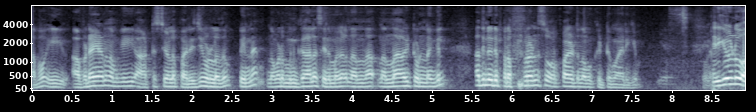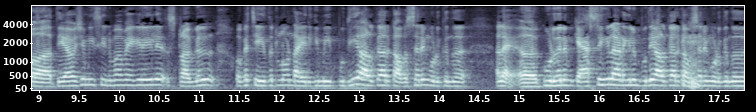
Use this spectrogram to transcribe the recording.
അപ്പോൾ ഈ അവിടെയാണ് നമുക്ക് ഈ ആർട്ടിസ്റ്റുകളെ പരിചയമുള്ളതും പിന്നെ നമ്മുടെ മുൻകാല സിനിമകൾ നന്നാ- നന്നായിട്ടുണ്ടെങ്കിൽ അതിനൊരു പ്രിഫറൻസ് ഉറപ്പായിട്ട് നമുക്ക് കിട്ടുമായിരിക്കും. എനിക്ക് തോന്നുന്നു അത്യാവശ്യം ഈ സിനിമാ മേഖലയിൽ സ്ട്രഗിൾ ഒക്കെ ചെയ്തിട്ടുള്ളതുകൊണ്ടായിരിക്കും ഈ പുതിയ ആൾക്കാർക്ക് അവസരം കൊടുക്കുന്നത് അല്ലെ? കൂടുതലും കാസ്റ്റിംഗിലാണെങ്കിലും പുതിയ ആൾക്കാർക്ക് അവസരം കൊടുക്കുന്നത്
